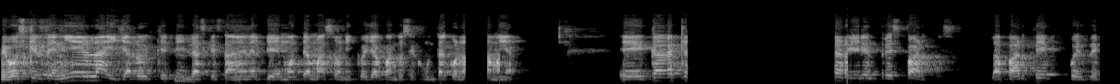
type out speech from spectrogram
de, bosques de niebla y ya lo que, y las que están en el pie monte amazónico ya cuando se junta con la mañana. Eh, cada dividir en tres partes. La parte pues de,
